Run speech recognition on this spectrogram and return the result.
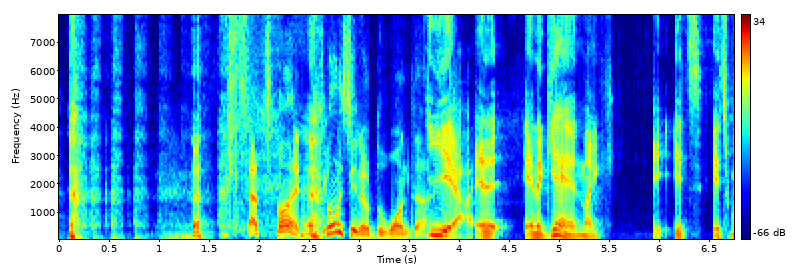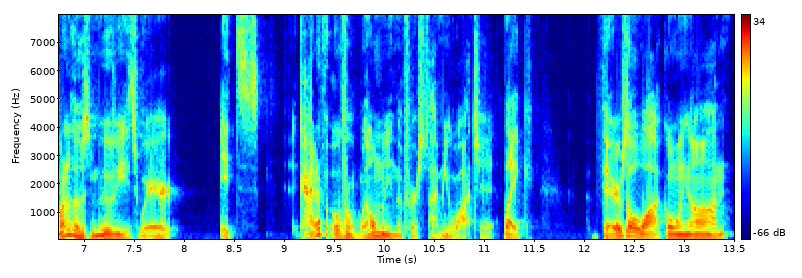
That's fine. You've only seen it the one time. Yeah, and and again, like it's it's one of those movies where it's kind of overwhelming the first time you watch it. Like there's a lot going on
